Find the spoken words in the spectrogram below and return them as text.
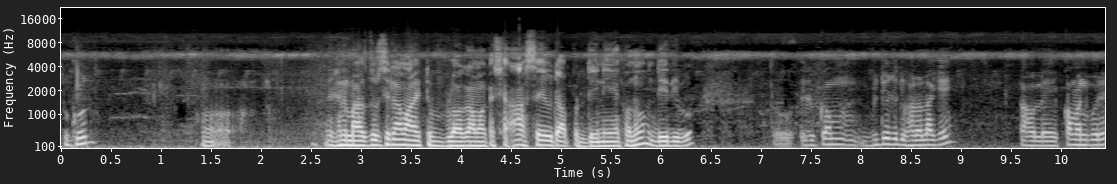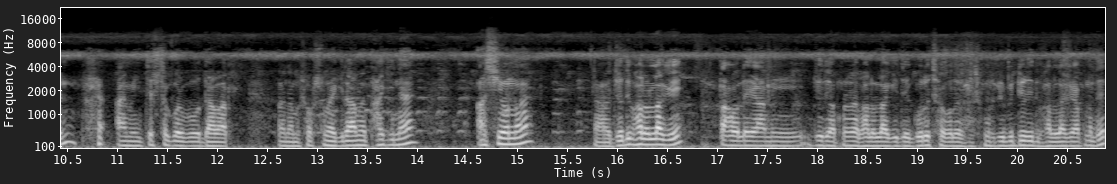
পুকুর। এখানে মাছ ধরছিলাম আর একটা ব্লগ আমার কাছে আছে, ওটা আপলোড দিইনি এখনও দিয়ে দিব। তো এরকম ভিডিও যদি ভালো লাগে, তাহলে কমেন্ট করেন। আমি চেষ্টা করব দেওয়ার। কারণ আমি সবসময় গ্রামে থাকি না, আসিও না। যদি ভালো লাগে তাহলে আমি যদি আপনারা ভালো লাগে যে গরু, ছাগলের হাঁস মুরগির ভিডিও যদি ভালো লাগে আপনাদের,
